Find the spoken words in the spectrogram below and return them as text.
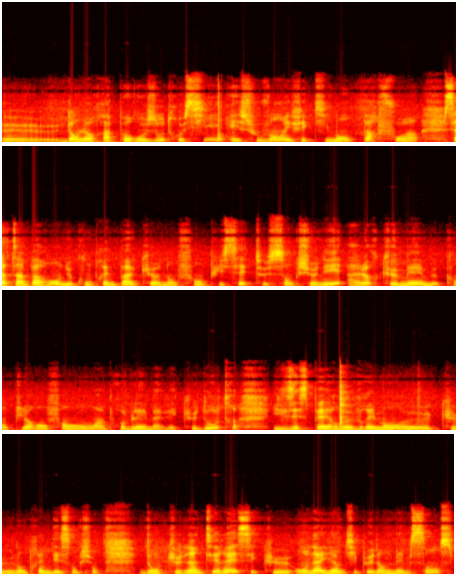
euh, dans leur rapport aux autres aussi. Et souvent, effectivement, parfois, certains parents ne comprennent pas qu'un enfant puisse être sanctionné, alors qu'eux-mêmes, quand leurs enfants ont un problème avec d'autres, ils espèrent vraiment euh, que l'on prenne des sanctions. Donc l'intérêt, c'est qu'on aille un petit peu dans le même sens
